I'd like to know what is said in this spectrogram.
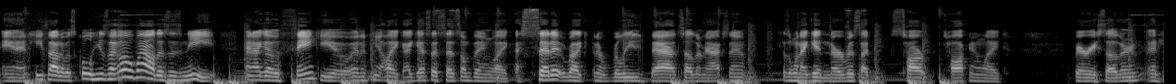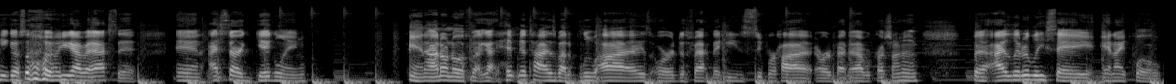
And he thought it was cool. He's like, "Oh wow, this is neat." And I go, "Thank you." And he, like, I guess I said something like I said it like in a really bad Southern accent because when I get nervous, I start talking like very Southern. And he goes, "Oh, you have an accent." And I start giggling. And I don't know if I got hypnotized by the blue eyes or the fact that he's super hot or the fact that I have a crush on him. But I literally say, and I quote,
